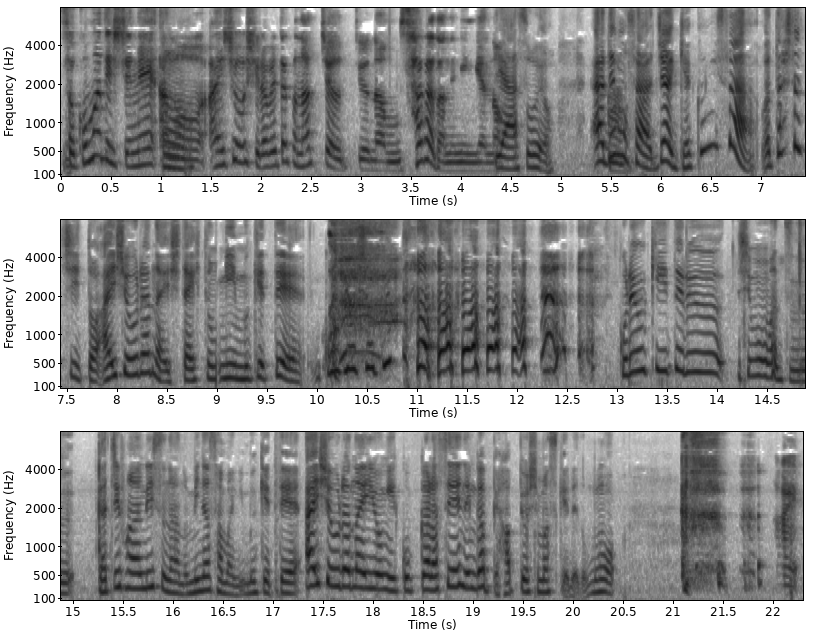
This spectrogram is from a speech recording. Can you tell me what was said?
そこまでしてね、あの、相性を調べたくなっちゃうっていうのはもう差がだね、人間の。いや、そうよ。あ、でもさ、じゃあ逆にさ、私たちと相性占いしたい人に向けて、公表しとく？これを聞いてる下松ガチファンリスナーの皆様に向けて、相性占い用にここから生年月日発表しますけれども、はい。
